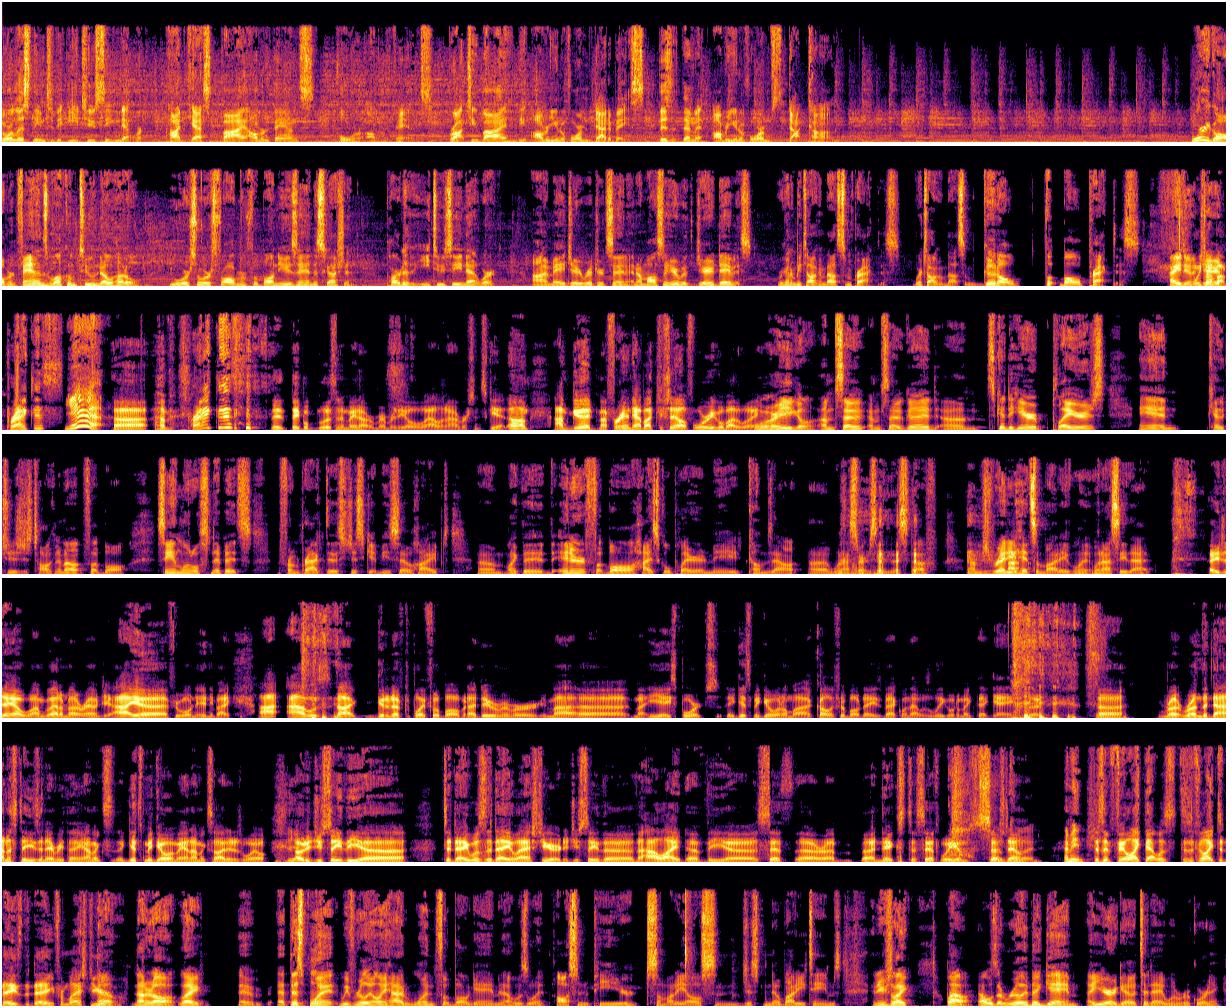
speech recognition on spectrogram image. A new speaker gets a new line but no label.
You're listening to the E2C Network, podcast by Auburn fans for Auburn fans. Brought to you by the Auburn Uniform Database. Visit them at auburnuniforms.com.
War Eagle Auburn fans, welcome to No Huddle, your source for Auburn football news and discussion, part of the E2C network. I'm AJ Richardson, and I'm also here with Jared Davis. We're going to be talking about some practice. We're talking about some good old football practice. How you doing,
we
Jared?
talking about practice?
yeah.
Uh, practice? The People listening may not remember the old Allen Iverson skit. Um, I'm good, my friend. How about yourself? War Eagle, by the way.
War Eagle. I'm so I'm so good. Um, it's good to hear players and coaches just talking about football, seeing little snippets from practice just get me so hyped. Um, like the the inner football high school player in me comes out uh, when I start seeing this stuff. I'm just ready to hit somebody when when I see that.
AJ, well, I'm glad I'm not around you. I, uh, if you're wanting to hit anybody, I, I was not good enough to play football, but I do remember my, uh, my EA Sports. It gets me going on my college football days back when that was legal to make that game. So, uh, run, run the dynasties and everything. I'm, ex- it gets me going, man. I'm excited as well.
Yeah.
Oh, did you see the, uh, today was the day last year. Did you see the, the highlight of the, uh, Seth, uh, uh, uh Nix to Seth Williams
so
touchdown?
good. I mean,
Does it feel like that was? Does it feel like today's the day from last year?
No, not at all. Like uh, at this point, we've really only had one football game, and that was what Austin Peay or somebody else, and just nobody teams. And you're just like, wow, that was a really big game a year ago today when we're recording.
